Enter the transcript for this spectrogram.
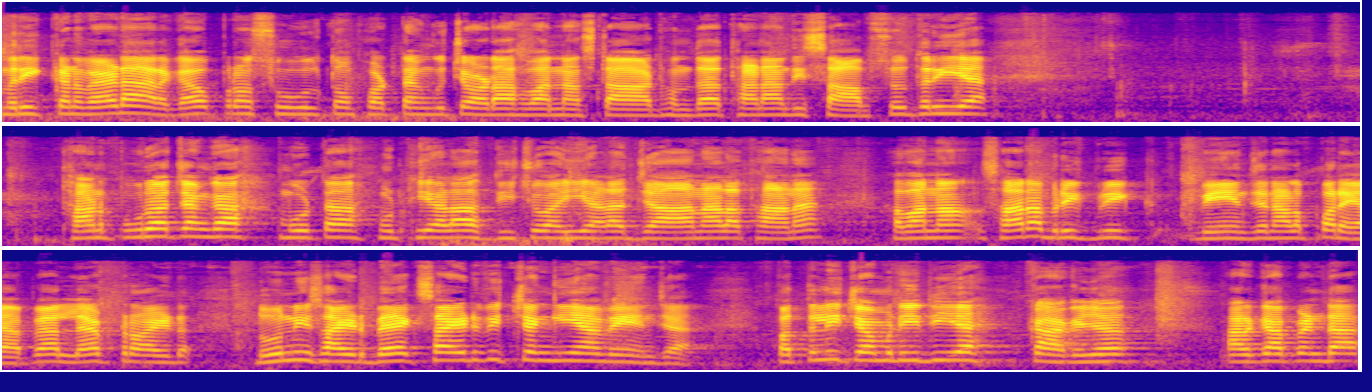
ਅਮਰੀਕਨ ਵਹਿੜਾ ਵਰਗਾ, ਉੱਪਰੋਂ ਸੂਲ ਤੋਂ ਫੁੱਟ ਵਾਂਗੂ ਚੌੜਾ ਹਵਾਨਾ ਸਟਾਰਟ ਹੁੰਦਾ, ਥਾਣਾ ਦੀ ਸਾਫ਼ ਸੁਥਰੀ ਹੈ। ਥਣ ਪੂਰਾ ਚੰਗਾ, ਮੋਟਾ ਮੁੱਠੀ ਵਾਲਾ ਹੱਦੀ ਚੁਆਈ ਵਾਲਾ, ਜਾਨ ਵਾਲਾ ਥਣ ਹੈ। ਹਵਾਨਾ ਸਾਰਾ ਬਰੀਕ ਬਰੀਕ ਵੇਂਜ ਨਾਲ ਭਰਿਆ ਪਿਆ ਲੈਫਟ ਰਾਈਟ ਦੋਨੀ ਸਾਈਡ ਬੈਕ ਸਾਈਡ ਵੀ ਚੰਗੀਆਂ ਵੇਂਜ ਹੈ। ਪਤਲੀ ਚਮੜੀ ਦੀ ਹੈ, ਕਾਗਜ਼ ਅਰਗਾ ਪਿੰਡਾ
